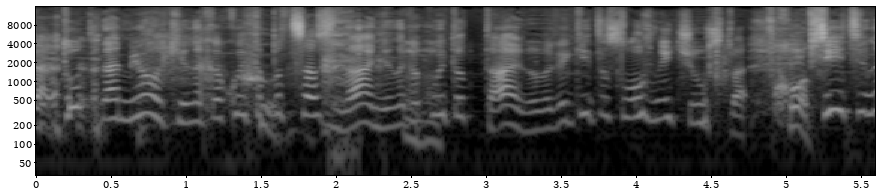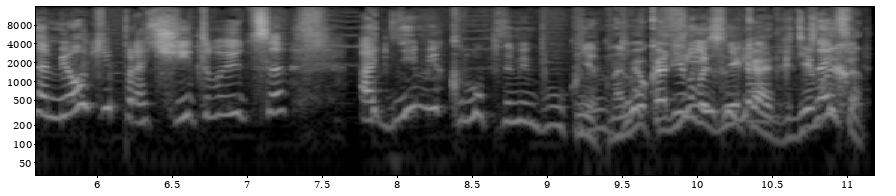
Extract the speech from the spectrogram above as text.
Да, тут намеки на какое-то подсознание, на какую-то тайну, на какие-то сложные чувства. Вход. Все эти намеки прочитываются одними крупными буквами. Нет, Вдруг намек один возникает. я, Где знаете, выход?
